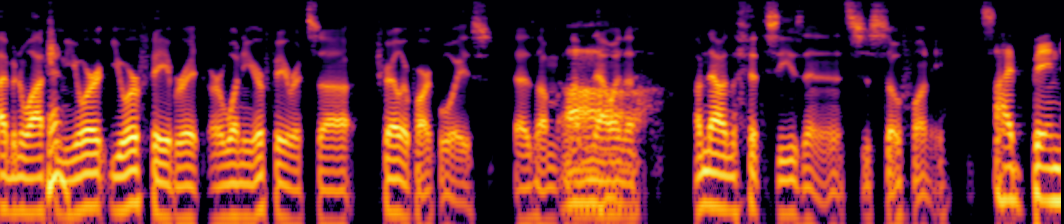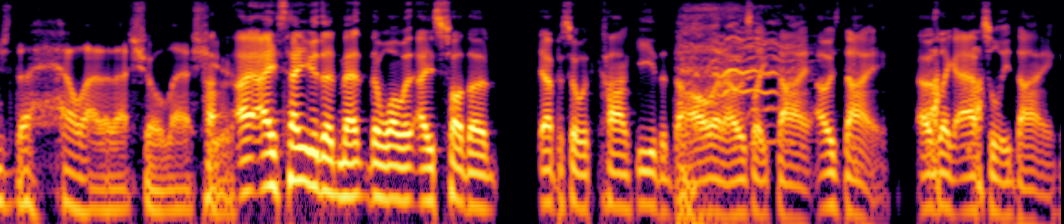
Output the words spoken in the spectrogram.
I've been watching yeah. your your favorite or one of your favorites, uh, Trailer Park Boys, as I'm I'm now in the ah. I'm now in the fifth season, and it's just so funny. So, I binged the hell out of that show last year. I, I sent you the the one with I saw the episode with Conky the doll, and I was like dying. I was dying. I was like absolutely dying.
